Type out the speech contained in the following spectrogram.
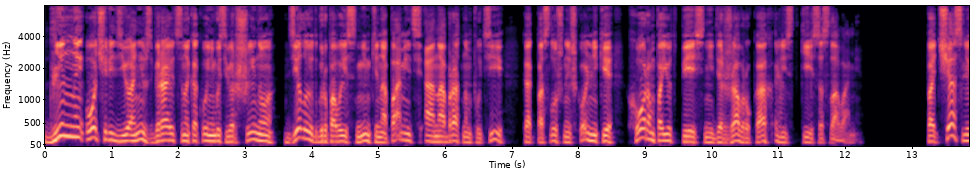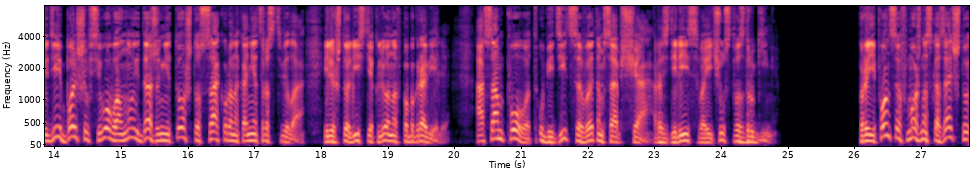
Длинной очередью они взбираются на какую-нибудь вершину, делают групповые снимки на память, а на обратном пути — как послушные школьники хором поют песни, держа в руках листки со словами. Подчас людей больше всего волнует даже не то, что сакура наконец расцвела или что листья кленов побагровели, а сам повод убедиться в этом сообща, разделить свои чувства с другими. Про японцев можно сказать, что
